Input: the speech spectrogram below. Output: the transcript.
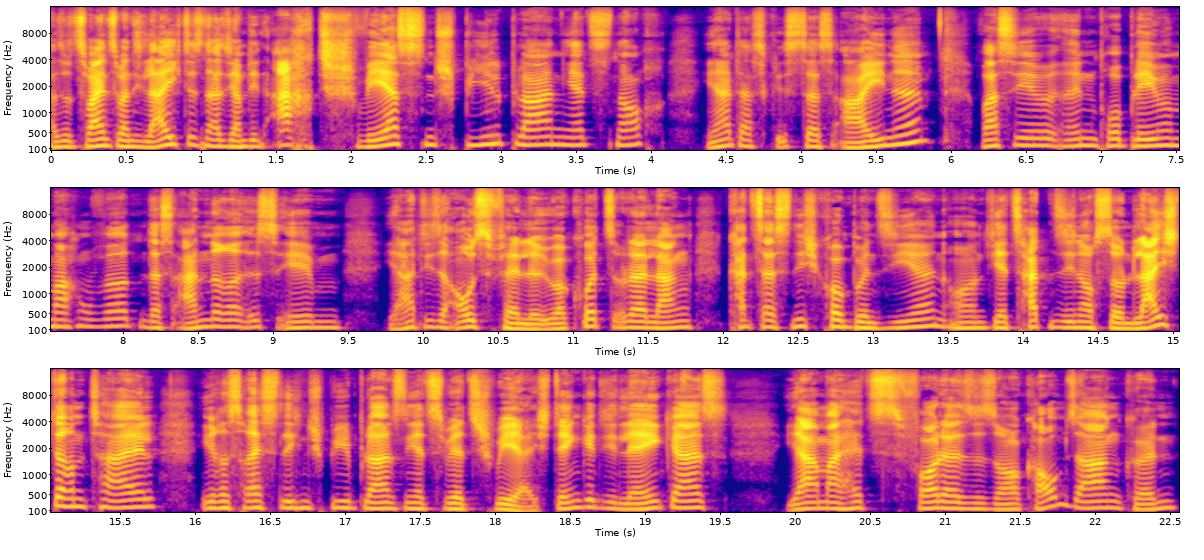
also 22 leichtesten, also sie haben den 8 schwersten Spielplan jetzt noch. Ja, das ist das eine, was sie in Probleme machen wird. Das andere ist eben, ja, diese Ausfälle. Über kurz oder lang kannst das nicht kompensieren. Und jetzt hatten sie noch so einen leichteren Teil ihres restlichen Spielplans und jetzt wird es schwer. Ich denke, die Lakers ja, man hätte es vor der Saison kaum sagen können,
